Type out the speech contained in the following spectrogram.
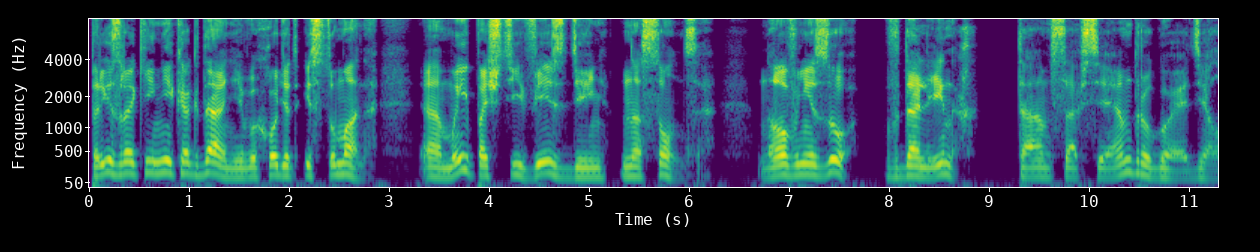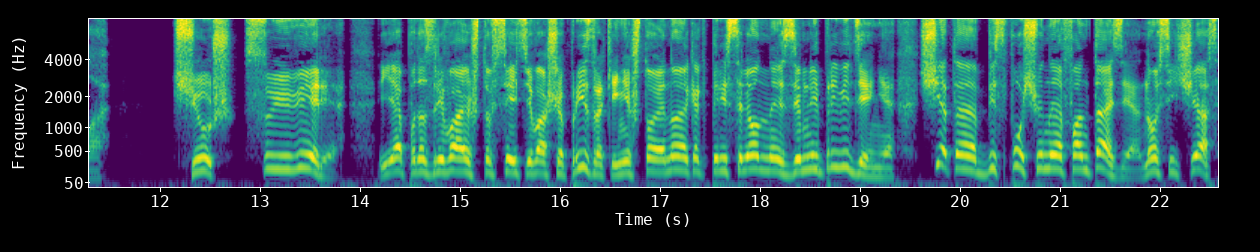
призраки никогда не выходят из тумана, а мы почти весь день на солнце. Но внизу, в долинах, там совсем другое дело. Чушь, суеверие. Я подозреваю, что все эти ваши призраки не что иное, как переселенные с земли привидения, чья-то беспочвенная фантазия. Но сейчас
